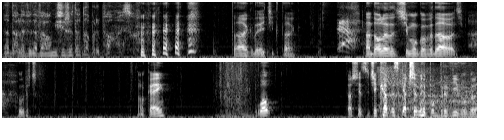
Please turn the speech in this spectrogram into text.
Na dole wydawało mi się, że to dobry pomysł. Tak, dejcik, tak. Na dole to ci się mogło wydawać. Kurczę. Okej. Wow. Patrzcie, co ciekawe, skaczemy po brwi w ogóle.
